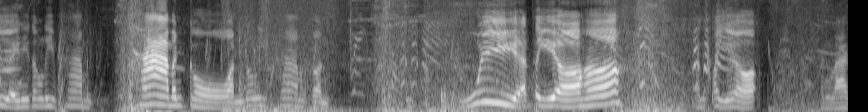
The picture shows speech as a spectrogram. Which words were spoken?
อไอ้นี่ต้องรีบฆ่ามัน ฆ่ามันก่อน ต้องรีบฆ่ามันก่อนโอ้ยอตีเหรอฮะอันตีเหรอ ข้างล่าง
